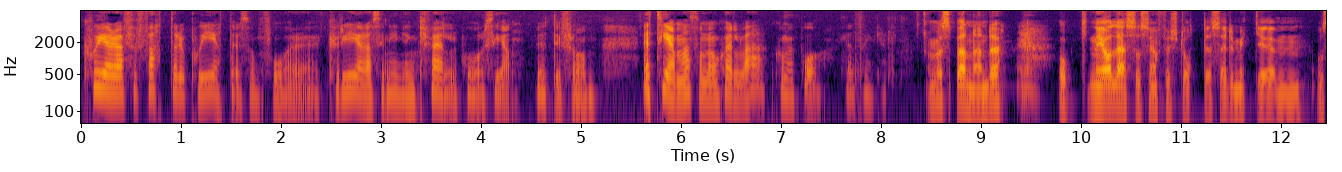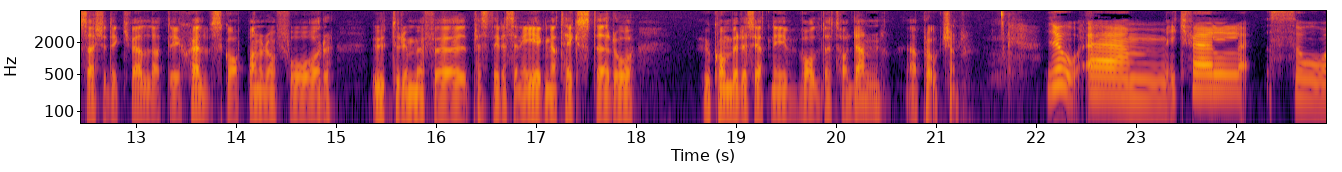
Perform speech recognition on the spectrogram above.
queera författare och poeter som får eh, kurera sin egen kväll på vår scen utifrån ett tema som de själva kommer på, helt enkelt. Ja, men spännande. Och när jag läser som jag förstått det så är det mycket, mm, och särskilt ikväll, att det är självskapande, de får utrymme för att presentera sina egna texter och hur kommer det sig att ni valde att ta den approachen? Jo, um, ikväll så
